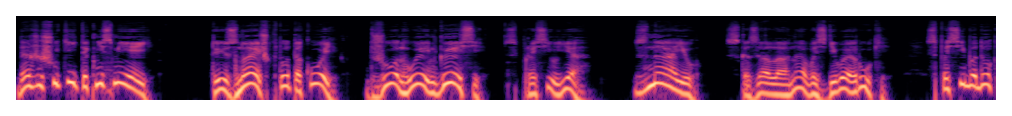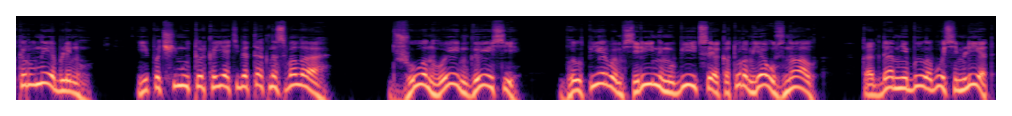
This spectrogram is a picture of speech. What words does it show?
даже шутить так не смей. «Ты знаешь, кто такой Джон Уэйн Гэйси?» — спросил я. «Знаю», — сказала она, воздевая руки. «Спасибо доктору Неблину. И почему только я тебя так назвала?» «Джон Уэйн Гэйси был первым серийным убийцей, о котором я узнал. Когда мне было восемь лет,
